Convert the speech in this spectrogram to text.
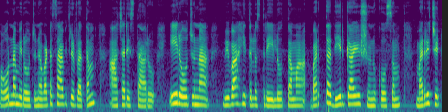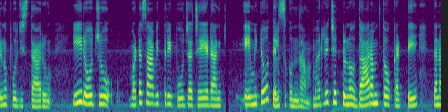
పౌర్ణమి రోజున వటసావిత్రి వ్రతం ఆచరిస్తారు. ఈ రోజున వివాహితులు స్త్రీలు తమ భర్త దీర్ఘాయుషును కోసం మర్రి చెట్టును పూజిస్తారు. ఈరోజు రోజు వటసావిత్రి పూజ చేయడానికి ఏమిటో తెలుసుకుందాం. మర్రి చెట్టును దారంతో కట్టి తన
